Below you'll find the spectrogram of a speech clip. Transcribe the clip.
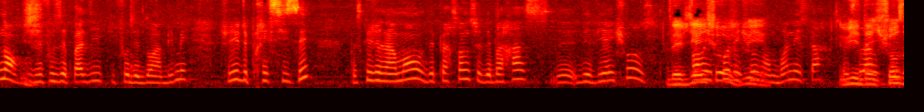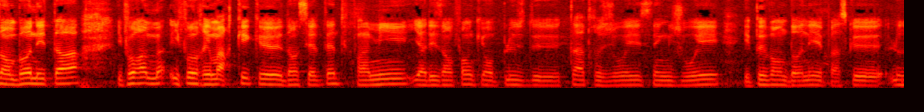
Non, je ne vous ai pas dit qu'il faut des dons abîmés. Je dit de préciser parce que généralement, des personnes se débarrassent des vieilles choses. Des vieilles il faut des choses en bon état. Oui, des choses en bon état. Il faut, il faut remarquer que dans certaines familles, il y a des enfants qui ont plus de 4 jouets, 5 jouets. Ils peuvent en donner parce que le,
